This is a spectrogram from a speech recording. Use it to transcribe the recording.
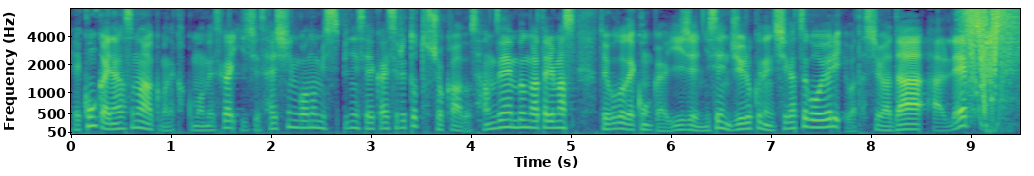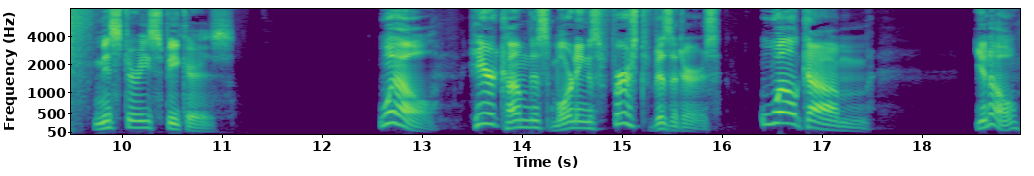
えー今回長さのはあくまで過去問ですが、EJ 最新号のミスピに正解すると図書カード3000円分が当たります。ということで、今回は EJ2016 年4月号より、私は誰？Mystery Speakers. Well, here come this morning's first visitors. Welcome! You know,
